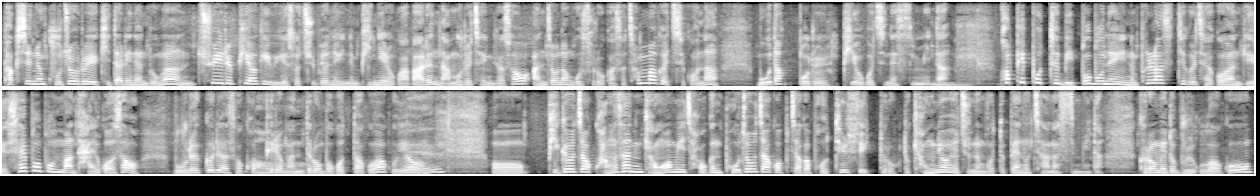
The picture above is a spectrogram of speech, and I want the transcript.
박 씨는 구조를 기다리는 동안 추위를 피하기 위해서 주변에 있는 비닐과 마른 나무를 챙겨서 안전한 곳으로 가서 천막을 치거나 모닥불을 피우고 지냈습니다. 음. 커피포트 밑부분에 있는 플라스틱을 제거한 뒤에 쇠 부분만 달궈서 물을 끓여서 커피를 어. 만들어 먹었다고 하고요. 네. 어, 비교적 광산 경험이 적은 보조 작업자가 버틸 수 있도록 또 격려해 주는 것도 빼놓지 않았습니다. 그럼에도 불구하고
